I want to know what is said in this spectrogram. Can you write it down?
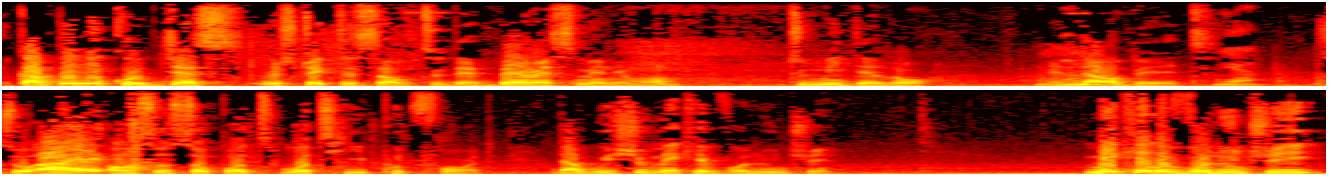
a company could just restrict itself to the barest minimum to meet the law, and mm-hmm. that will be it. Yeah. So I also support what he put forward that we should make it voluntary. Making it voluntary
